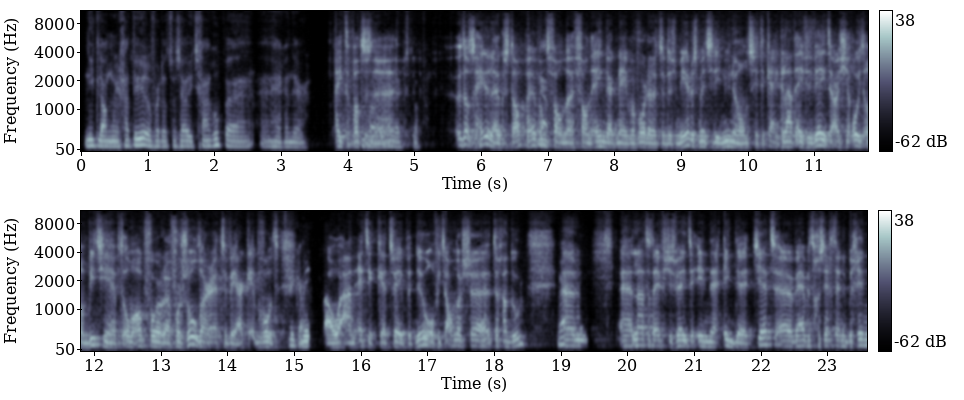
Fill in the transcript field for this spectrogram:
niet lang meer gaat duren voordat we zoiets gaan roepen her en der. Eet, wat is de, dat is een hele leuke stap, hè? want van, uh, van één werknemer worden het er dus meer. Dus mensen die nu naar ons zitten kijken, laat even weten als je ooit ambitie hebt om ook voor, uh, voor zolder te werken. En bijvoorbeeld bouwen aan Ethic 2.0 of iets anders uh, te gaan doen. Ja. Um, laat het eventjes weten in, in de chat. we hebben het gezegd in het begin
